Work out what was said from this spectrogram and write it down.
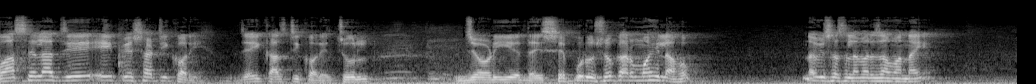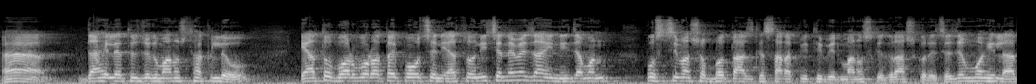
ওয়াসেলা যে এই পেশাটি করে, যে এই কাজটি করে, চুল জড়িয়ে দেয়, সে পুরুষ হোক আর মহিলা হোক নবিসামের জামানায় হ্যাঁ জাহিলাতের যুগে মানুষ থাকলেও এত বর্বরতায় পৌঁছেনি, এত নিচে নেমে যায়নি, যেমন পশ্চিমা সভ্যতা আজকে সারা পৃথিবীর মানুষকে গ্রাস করেছে যে মহিলার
